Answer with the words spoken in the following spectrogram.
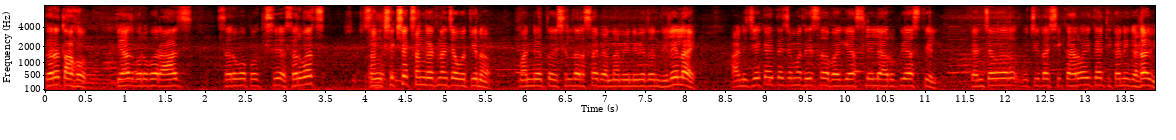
करत आहोत. त्याचबरोबर आज सर्व पक्ष सर्वच सं शिक्षक संघटनांच्या वतीनं मान्य तहसीलदार साहेब यांना मी निवेदन दिलेलं आहे. आणि जे काही त्याच्यामध्ये सहभागी असलेले आरोपी असतील त्यांच्यावर उचित अशी कारवाई त्या ठिकाणी घडावी.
